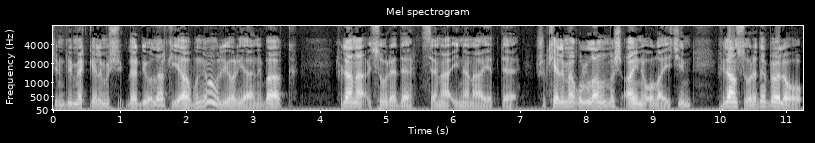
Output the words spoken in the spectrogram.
Şimdi Mekkeli müşrikler diyorlar ki ya bu ne oluyor yani bak filan surede sena inen ayette şu kelime kullanılmış aynı olay için filan surede böyle o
